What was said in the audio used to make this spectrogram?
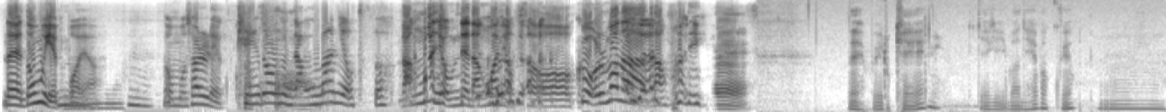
네, 너무 예뻐요. 음. 너무 설레고. 길어는 낭만이 없어. 낭만이 없네, 낭만이 없어. 그 얼마나 낭만이. 네. 네, 뭐 이렇게 네. 얘기 많이 해봤고요. 음,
